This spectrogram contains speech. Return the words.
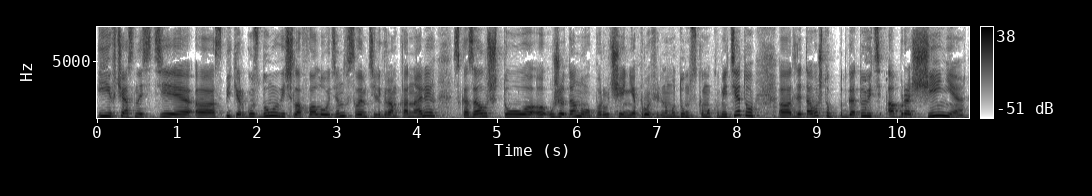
И, в частности, э, спикер Госдумы Вячеслав Володин в своем телеграм-канале сказал, что э, уже дано поручение профильному Думскому комитету для того, чтобы подготовить обращение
